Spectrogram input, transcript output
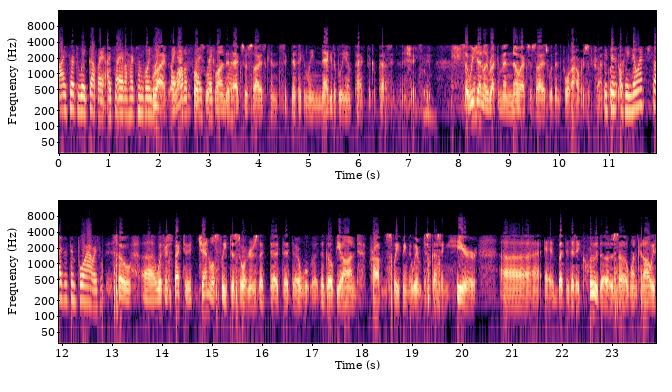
I start to wake up. I, I, I have a hard time going to sleep. right. A lot of folks will find that exercise can significantly negatively impact their capacity to initiate sleep. So we generally recommend no exercise within four hours of trying within, to. Okay, no exercise within four hours. So, uh, with respect to general sleep disorders that that that, are, that go beyond problem sleeping that we were discussing here, uh, but that include those, uh, one can always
